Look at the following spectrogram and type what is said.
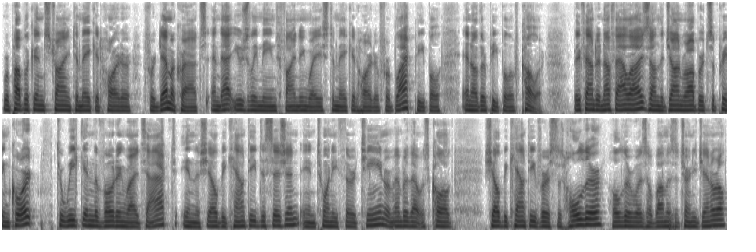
Republicans trying to make it harder for Democrats, and that usually means finding ways to make it harder for black people and other people of color. They found enough allies on the John Roberts Supreme Court to weaken the Voting Rights Act in the Shelby County decision in 2013. Remember, that was called Shelby County versus Holder. Holder was Obama's attorney general.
